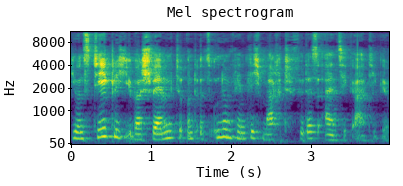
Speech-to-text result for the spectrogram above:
die uns täglich überschwemmt und uns unempfindlich macht für das Einzigartige.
